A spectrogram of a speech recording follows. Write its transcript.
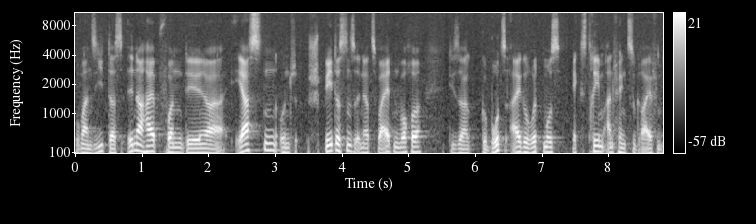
wo man sieht, dass innerhalb von der ersten und spätestens in der zweiten Woche dieser Geburtsalgorithmus extrem anfängt zu greifen.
